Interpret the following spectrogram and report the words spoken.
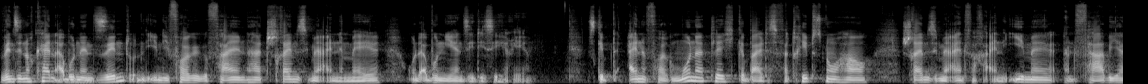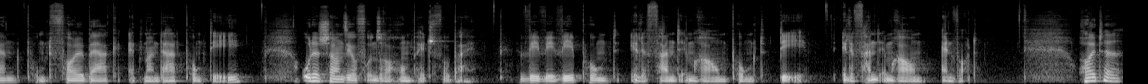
Wenn Sie noch kein Abonnent sind und Ihnen die Folge gefallen hat, schreiben Sie mir eine Mail und abonnieren Sie die Serie. Es gibt eine Folge monatlich, geballtes Vertriebs-Know-how. Schreiben Sie mir einfach eine E-Mail an fabian.vollberg.mandat.de oder schauen Sie auf unserer Homepage vorbei www.elefantimraum.de. Elefant im Raum, ein Wort. Heute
